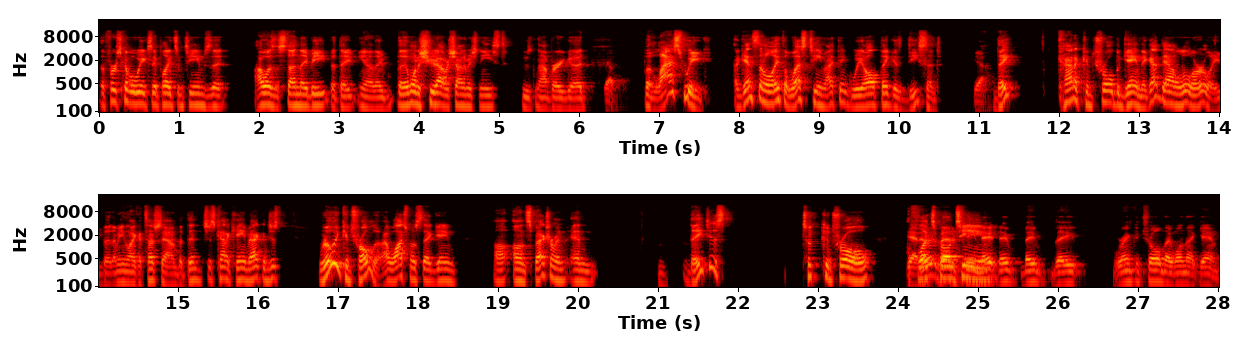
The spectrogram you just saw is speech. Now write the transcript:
the first couple weeks, they played some teams that I wasn't stunned they beat, but they, you know, they they want to shoot out with Shawnee Mission East, who's not very good. Yep. But last week against an Olathe West team, I think we all think is decent. Yeah. They kind of controlled the game. They got down a little early, but I mean, like a touchdown, but then just kind of came back and just really controlled it. I watched most of that game uh, on Spectrum, and, and they just took control. Yeah, Flexbone team. They, they they they were in control. They won that game.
